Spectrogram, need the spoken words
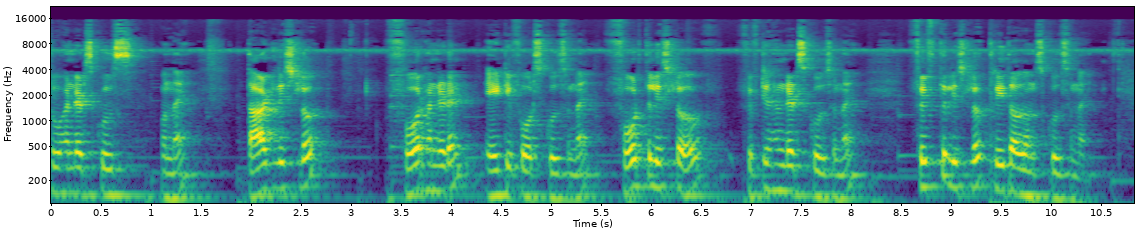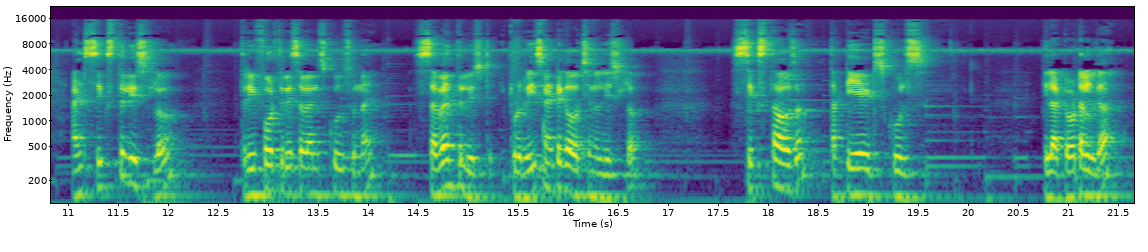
two hundred schools ఉన్నాయి. థర్డ్ లిస్ట్లో four hundred and eighty four schools ఉన్నాయి. ఫోర్త్ లిస్ట్లో ఫిఫ్టీన్ హండ్రెడ్ స్కూల్స్ ఉన్నాయి. ఫిఫ్త్ లిస్ట్లో త్రీ థౌజండ్ స్కూల్స్ ఉన్నాయి. అండ్ సిక్స్త్ లిస్ట్లో three four three seven schools ఉన్నాయి. సెవెంత్ లిస్ట్ ఇప్పుడు రీసెంట్గా వచ్చిన లిస్ట్లో six thousand thirty eight schools ఇలా టోటల్గా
